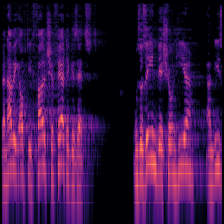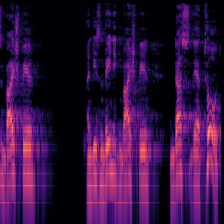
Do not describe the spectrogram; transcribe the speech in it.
Dann habe ich auf die falsche Fährte gesetzt. Und so sehen wir schon hier an diesem Beispiel, an diesen wenigen Beispielen, dass der Tod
